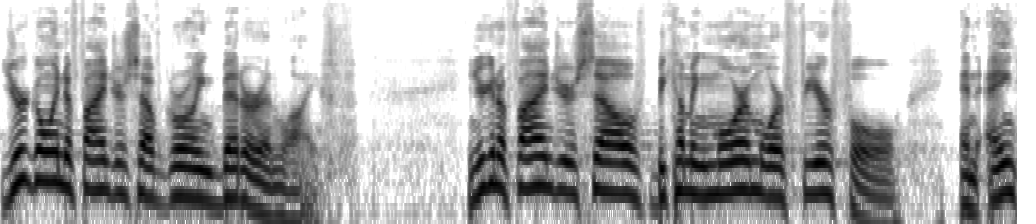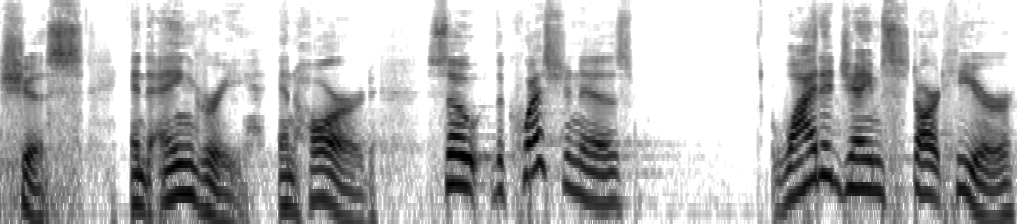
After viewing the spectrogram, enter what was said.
you're going to find yourself growing bitter in life. And you're going to find yourself becoming more and more fearful and anxious and angry and hard. So the question is, why did James start here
